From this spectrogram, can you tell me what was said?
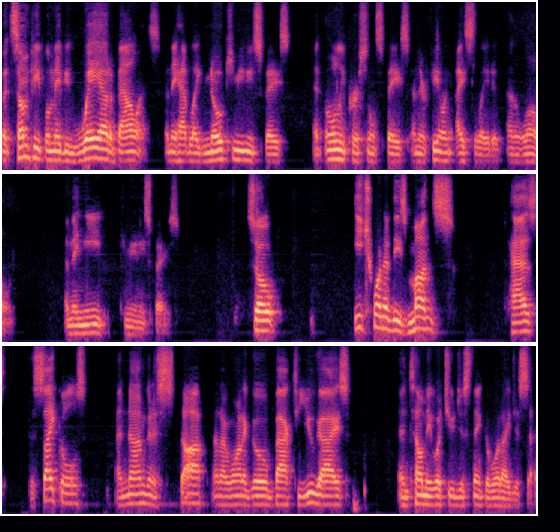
But some people may be way out of balance and they have like no community space and only personal space and they're feeling isolated and alone and they need community space. So each one of these months has the cycles and now I'm going to stop and I want to go back to you guys and tell me what you just think of what I just said.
